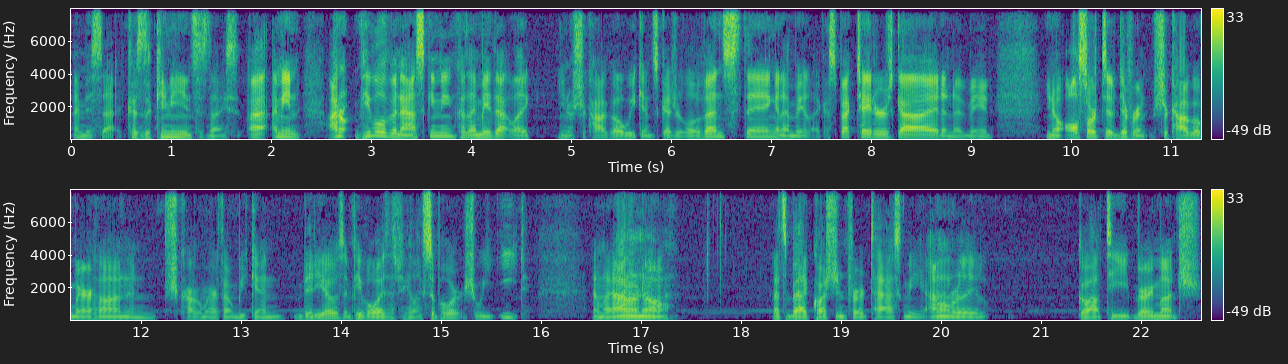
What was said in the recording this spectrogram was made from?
I miss that because the convenience is nice. Uh, I mean, I don't. People have been asking me because I made that like you know Chicago weekend schedule of events thing, and I made like a spectators guide, and I've made you know, all sorts of different Chicago Marathon and Chicago Marathon weekend videos, and people always ask me like, "Support? should we eat?" And I'm like, I don't know. That's a bad question for to ask me. I don't really go out to eat very much,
